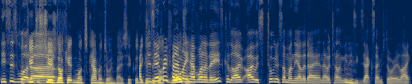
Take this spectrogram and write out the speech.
This is So what. future uh, Stu's not getting what's coming to him, basically. Because Does every family have one of these? Because I, I was talking to someone the other day and they were telling me this exact same story. Like,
